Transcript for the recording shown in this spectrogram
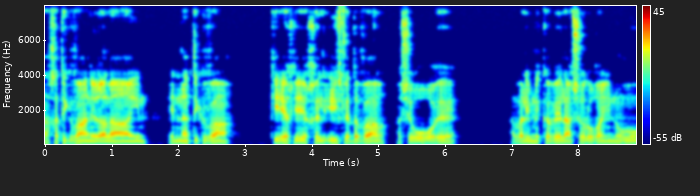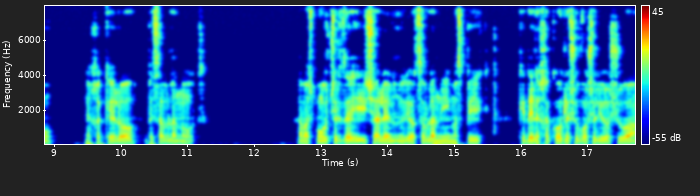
אך התקווה הנראה לעין אינה תקווה, כי איך ייחל איש לדבר אשר הוא רואה? אבל אם נקווה לאשר לא ראינו, נחכה לו בסבלנות. המשמעות של זה היא שעלינו להיות סבלניים מספיק כדי לחכות לשובו של יהושע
